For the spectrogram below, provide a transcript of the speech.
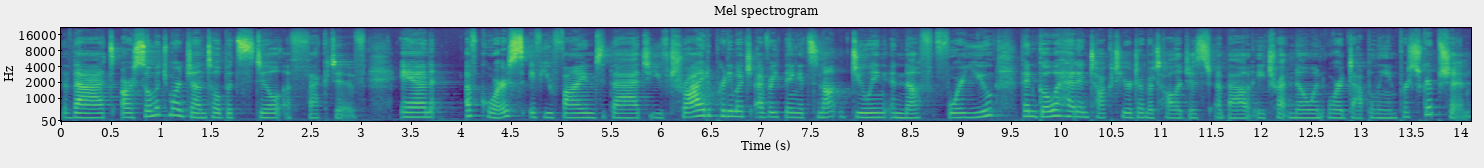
that are so much more gentle but still effective. And of course, if you find that you've tried pretty much everything, it's not doing enough for you, then go ahead and talk to your dermatologist about a tretinoin or a adapalene prescription.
